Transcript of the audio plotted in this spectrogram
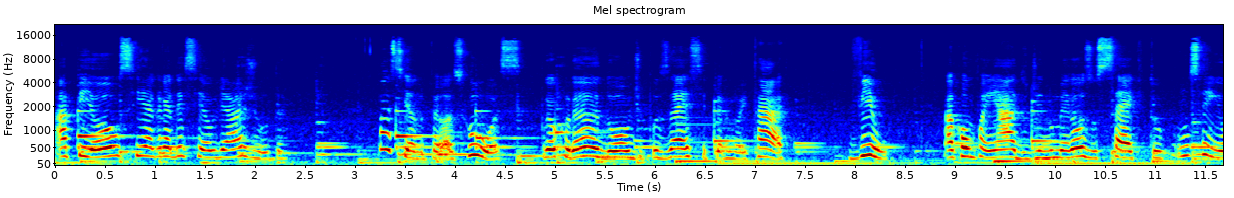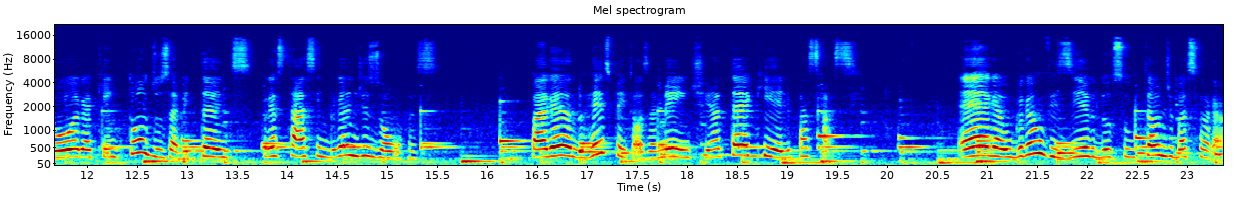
apiou-se e agradeceu-lhe a ajuda. Passeando pelas ruas, procurando onde pusesse pernoitar, viu acompanhado de numeroso séquito, um senhor a quem todos os habitantes prestassem grandes honras, parando respeitosamente até que ele passasse. Era o grão-vizir do sultão de Bassorá,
